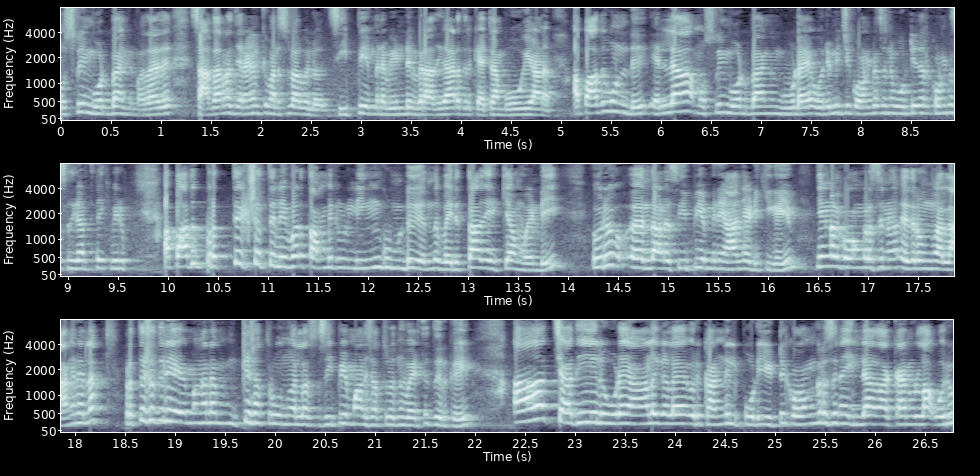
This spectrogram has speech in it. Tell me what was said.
മുസ്ലിം വോട്ട് ബാങ്ക് അതായത് സാധാരണ ജനങ്ങൾക്ക് മനസ്സിലാവുമല്ലോ സി പി എമ്മിനെ വീണ്ടും ഇവർ അധികാരത്തിൽ കയറ്റാൻ പോവുകയാണ്. അപ്പോൾ അതുകൊണ്ട് എല്ലാ മുസ്ലിം വോട്ട് ബാങ്കും കൂടെ ഒരുമിച്ച് കോൺഗ്രസിന് വോട്ട് ചെയ്താൽ കോൺഗ്രസ് അധികാരത്തിലേക്ക് വരും. അപ്പോൾ അത് പ്രത്യക്ഷത്തിൽ ഇവർ തമ്മിലൊരു ലിങ്ക് ഉണ്ട് എന്ന് വരുത്താതിരിക്കാൻ വേണ്ടി ഒരു എന്താണ് സി പി എമ്മിനെ ആഞ്ഞടിക്കുകയും ഞങ്ങൾ കോൺഗ്രസിന് എതിരൊന്നും അല്ല. അങ്ങനെയല്ല പ്രത്യക്ഷത്തിൽ അങ്ങനെ മുഖ്യ ശത്രു ഒന്നും അല്ല സി പി എം ആണ് ശത്രു എന്ന് വരുത്തി തീർക്കുകയും ആ ചതിയിലൂടെ ആളുകളെ ഒരു കണ്ണിൽ പൊടിയിട്ട് കോൺഗ്രസിനെ ഇല്ലാതാക്കാനുള്ള ഒരു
